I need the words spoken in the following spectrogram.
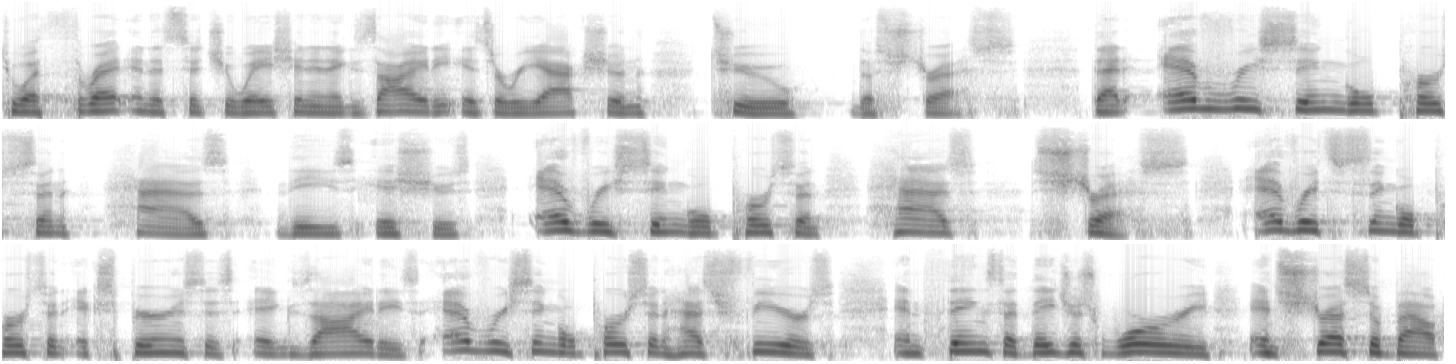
to a threat in a situation, and anxiety is a reaction to the stress that every single person has these issues. Every single person has stress. Every single person experiences anxieties. Every single person has fears and things that they just worry and stress about.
